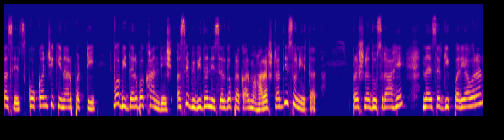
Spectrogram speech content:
तसेच कोकणची किनारपट्टी व विदर्भ खानदेश असे विविध निसर्ग प्रकार महाराष्ट्रात दिसून येतात. प्रश्न दुसरा आहे नैसर्गिक पर्यावरण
